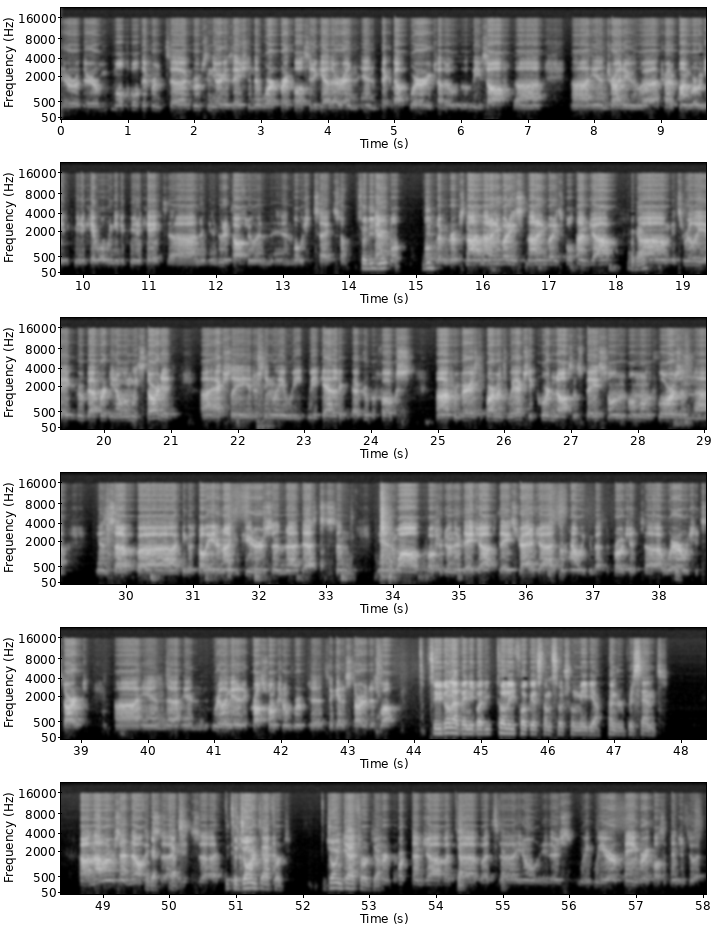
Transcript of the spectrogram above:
There are, there are multiple different uh, groups in the organization that work very closely together and, and pick up where each other leaves off. Uh, uh, and try to uh, try to find where we need to communicate, what we need to communicate, uh, and, and who to talk to, and, and what we should say. So So did yeah, you? mul- multiple different groups. Not not anybody's not anybody's full time job. Okay. Um, it's really a group effort. You know, when we started, actually, interestingly, we, we gathered a, a group of folks uh, from various departments. We actually cordoned off some space on, on one of the floors and uh, and set up. Uh, I think it was probably eight or nine computers and uh, desks and. And while folks are doing their day jobs, they strategize on how we can best approach it, uh, where we should start, uh, and uh, and really made it a cross-functional group to, to get us started as well. So you don't have anybody totally focused on social media, hundred percent. Uh, not 100%, no. Okay, It's, uh, yeah. it's, uh, It's a joint part-time- effort. Joint yeah, effort. Yeah. Part-time job, but, Yeah. uh, but uh, you know, there's we, we are paying very close attention to it.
